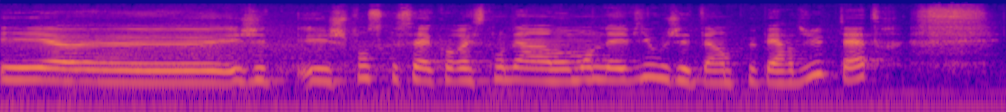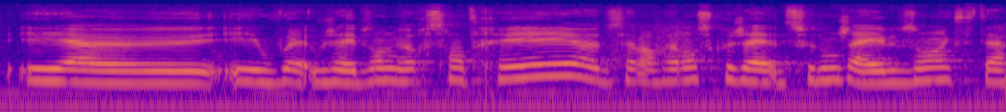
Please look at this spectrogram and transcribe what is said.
Euh, et, je pense que ça correspondait à un moment de ma vie où j'étais un peu perdue peut-être et, euh, où, j'avais besoin de me recentrer, euh, de savoir vraiment ce, dont j'avais besoin, etc.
